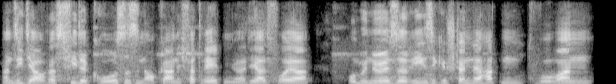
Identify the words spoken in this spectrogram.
Man sieht ja auch, dass viele große sind auch gar nicht vertreten, gell? die halt vorher ominöse, riesige Stände hatten, wo man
